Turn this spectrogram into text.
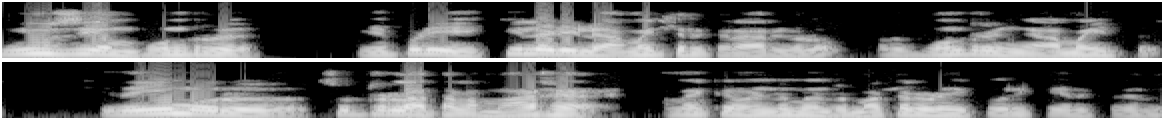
மியூசியம் போன்று எப்படி கீழடியில் அமைத்திருக்கிறார்களோ அது போன்று இங்கே அமைத்து இதையும் ஒரு சுற்றுலா தலமாக அமைக்க வேண்டும் என்று மக்களுடைய கோரிக்கை இருக்கிறது.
